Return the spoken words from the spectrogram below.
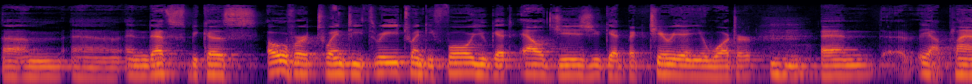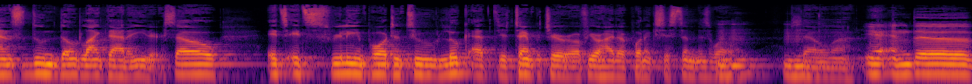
Um, uh, and that's because over 23, 24, you get algae, you get bacteria in your water, mm-hmm. and uh, yeah, plants do, don't like that either. So it's it's really important to look at the temperature of your hydroponic system as well. Mm-hmm. Mm-hmm. So uh, yeah, and uh,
